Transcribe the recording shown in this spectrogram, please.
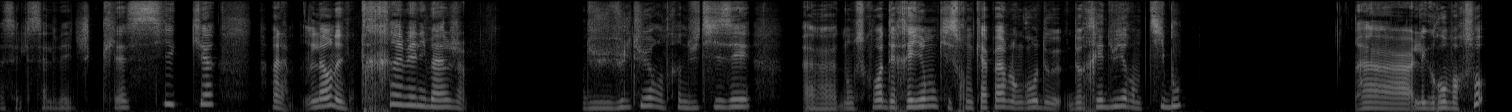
C'est le salvage classique. Voilà, là on a une très belle image du Vulture en train d'utiliser euh, donc ce qu'on voit des rayons qui seront capables en gros de, réduire en petits bouts euh, les gros morceaux.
